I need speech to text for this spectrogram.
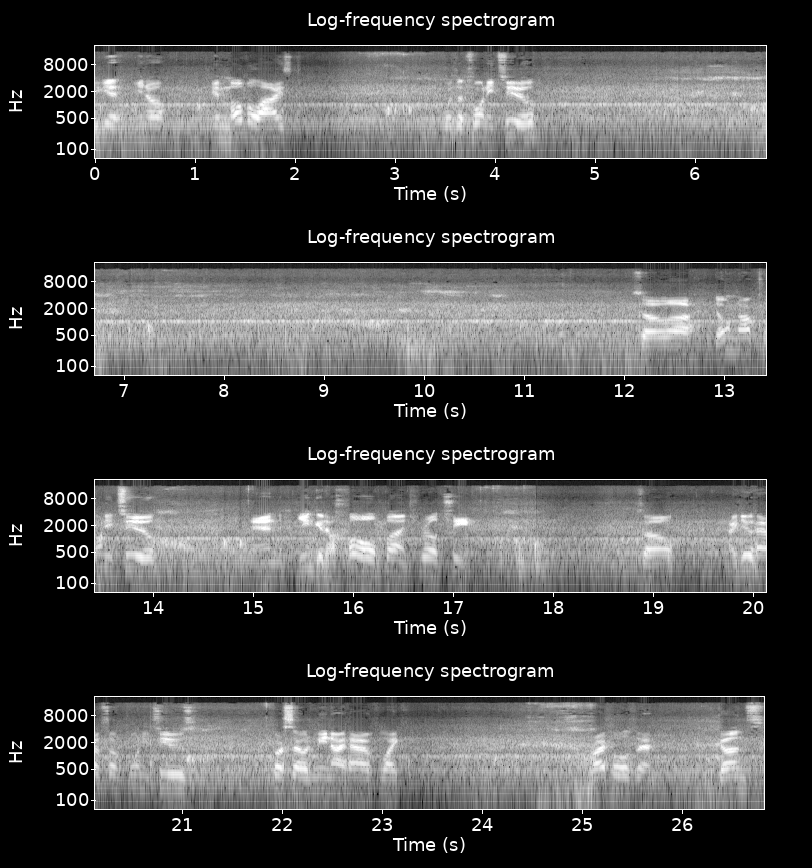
you get, you know, immobilized with a 22. So uh, don't knock 22, and you can get a whole bunch real cheap. So I do have some 22s. Of course, that would mean I have like rifles and guns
